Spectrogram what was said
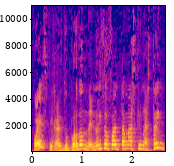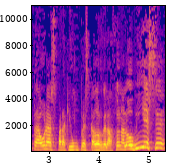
Pues, fíjate tú por dónde, no hizo falta más que unas 30 horas para que un pescador de la zona lo viese,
